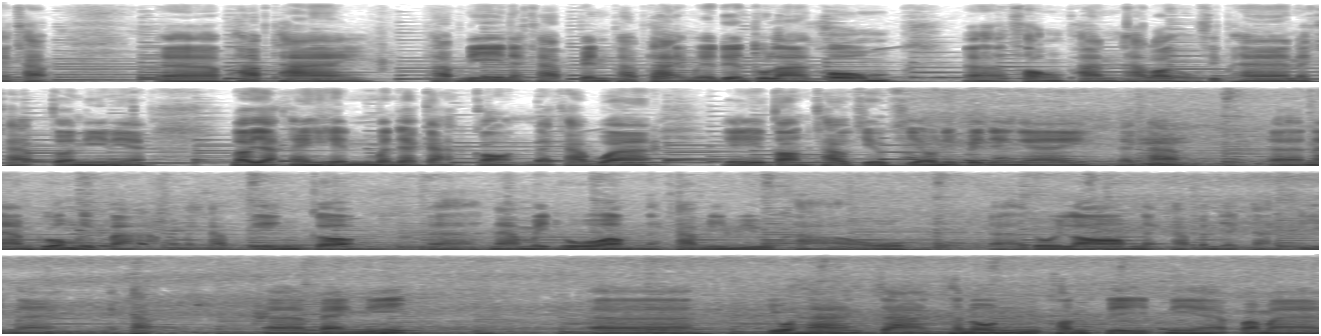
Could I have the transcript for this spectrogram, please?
นะครับภาพถ่ายภาพนี้นะครับเป็นภาพถ่ายเมื่อเดือนตุลาคมเอ่อ2565 นะครับ ตัวนี้เนี่ยเราอยากให้เห็นบรรยากาศก่อนนะครับว่าเอ๊ะตอนข้าวเขียวๆนี่เป็นยังไงนะครับน้ำท่วมหรือเปล่านะครับ ซึ่งก็ น้ำไม่ท่วมนะครับมีวิวเขาโดยรอบนะครับบรรยากาศดีมากนะครับแปลงนี้อยู่ห่างจากถนนคอนกรีตเนี่ยประมาณ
